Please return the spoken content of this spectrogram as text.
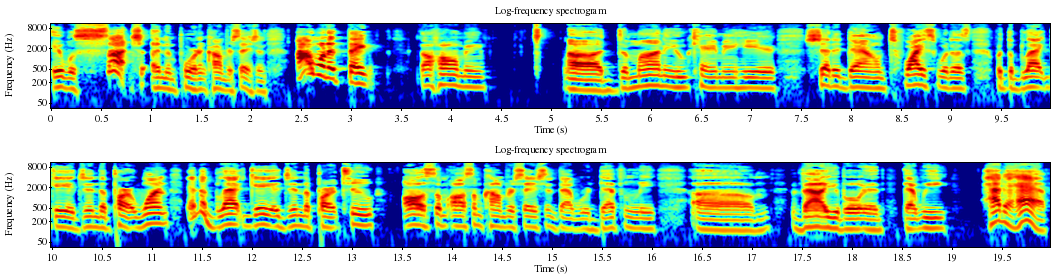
It was such an important conversation. I want to thank the homie uh Damani who came in here shut it down twice with us with the Black Gay Agenda Part 1 and the Black Gay Agenda Part 2 awesome, awesome conversations that were definitely um, valuable and that we had to have.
